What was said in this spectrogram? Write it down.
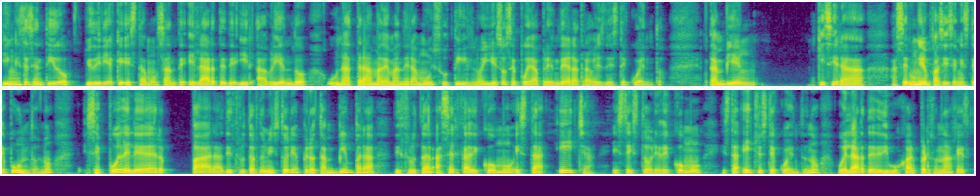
Y en ese sentido, yo diría que estamos ante el arte de ir abriendo una trama de manera muy sutil, ¿no? Y eso se puede aprender a través de este cuento. También quisiera hacer un énfasis en este punto, ¿no? Se puede leer para disfrutar de una historia, pero también para disfrutar acerca de cómo está hecha esta historia, de cómo está hecho este cuento, ¿no? O el arte de dibujar personajes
